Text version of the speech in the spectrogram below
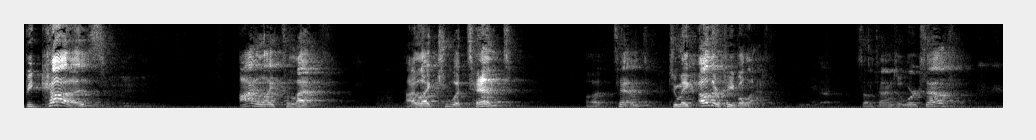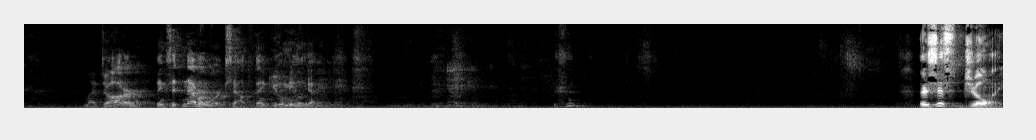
because I like to laugh. I like to attempt attempt to make other people laugh. Sometimes it works out. My daughter thinks it never works out. Thank you, Amelia. There's just joy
